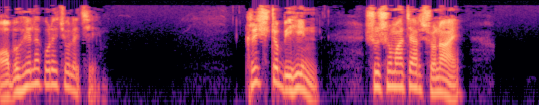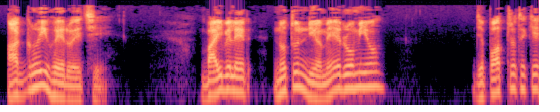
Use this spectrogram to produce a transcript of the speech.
অবহেলা করে চলেছে। খ্রিস্টবিহীন সুসমাচার শোনায় আগ্রহী হয়ে রয়েছে। বাইবেলের নতুন নিয়মে রোমিও যে পত্র থেকে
